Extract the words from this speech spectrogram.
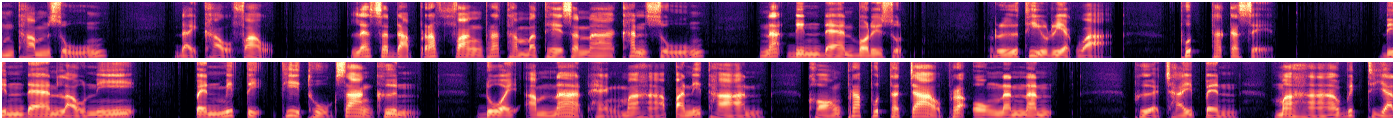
มิธรรมสูง ได้เข้าเฝ้า และสดับรับฟังพระธรรมเทศนาขั้นสูง ณดินแดนบริสุทธิ์ หรือที่เรียกว่า พุทธเกษตร ดินแดนเหล่านี้เป็นมิติที่ถูกสร้างขึ้น ด้วยอำนาจแห่งมหาปณิธานของพระพุทธเจ้าพระองค์นั้นๆ เพื่อใช้เป็นมหาวิทยา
